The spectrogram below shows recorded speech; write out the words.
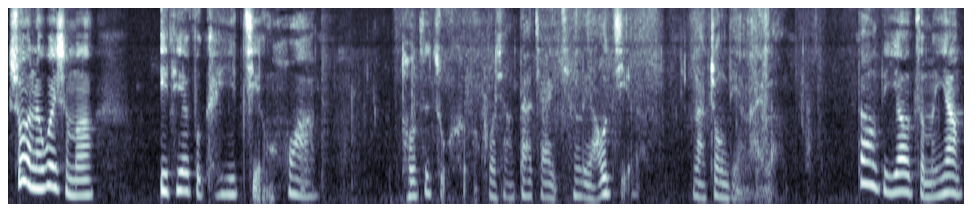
说完了为什么 ETF 可以简化。投资组合，我想大家已经了解了。那重点来了，到底要怎么样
